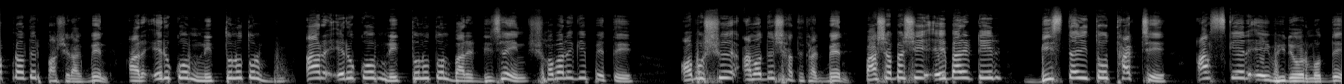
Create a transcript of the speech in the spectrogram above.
আপনাদের পাশে রাখবেন। আর এরকম নিত্য নতুন আর এরকম নিত্য নতুন বাড়ির ডিজাইন সবার আগে পেতে অবশ্যই আমাদের সাথে থাকবেন। পাশাপাশি এই বাড়িটির বিস্তারিত থাকছে আজকের এই ভিডিওর মধ্যে।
